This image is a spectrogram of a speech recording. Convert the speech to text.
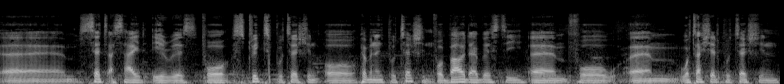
um, set aside areas for strict protection or permanent protection, for biodiversity, um, for um, watershed protection,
